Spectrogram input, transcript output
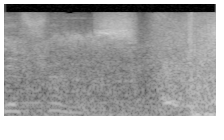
difference.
